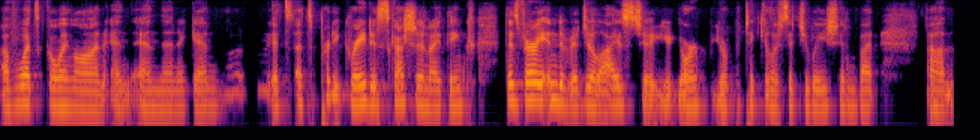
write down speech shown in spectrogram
of what's going on. And, and then again, it's, it's a pretty great discussion. I think that's very individualized to your, your particular situation, but um,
